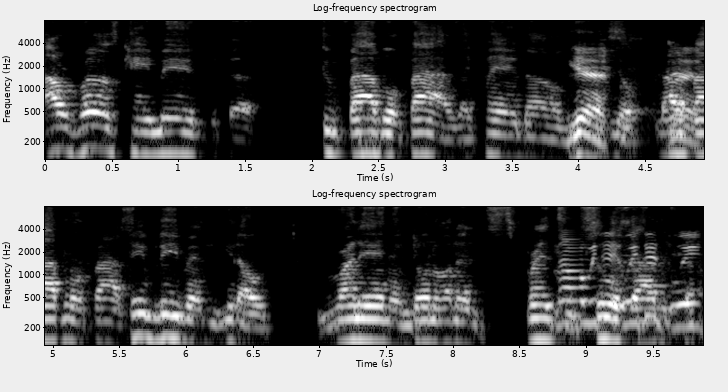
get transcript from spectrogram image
Our runs came in with the through 505s, like playing um yes. you know, a lot yes. of five on fives. He believe in, you know, running and doing all the sprints. No, we did, we did we,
